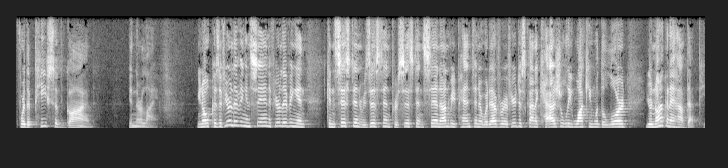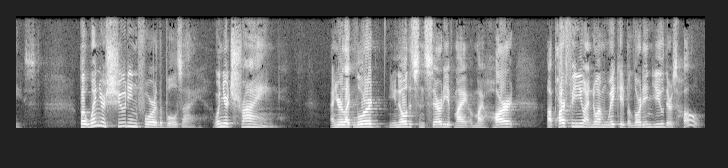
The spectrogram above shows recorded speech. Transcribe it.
for the peace of God in their life. You know, because if you're living in sin, if you're living in consistent, resistant, persistent sin, unrepentant, or whatever, if you're just kind of casually walking with the Lord, you're not going to have that peace. But when you're shooting for the bullseye, when you're trying, and you're like, Lord, you know the sincerity of my, of my heart. Apart from you, I know I'm wicked, but Lord, in you, there's hope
